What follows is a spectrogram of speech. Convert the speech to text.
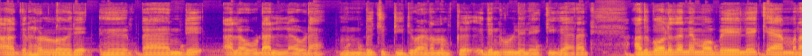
ആഗ്രഹമുള്ളവർ പാന്റ് അലൗഡ് അല്ല ഇവിടെ. മുണ്ട് ചുറ്റിയിട്ട് വേണം നമുക്ക് ഇതിന്റെ ഉള്ളിലേക്ക് കയറാൻ. അതുപോലെ തന്നെ മൊബൈൽ ക്യാമറ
